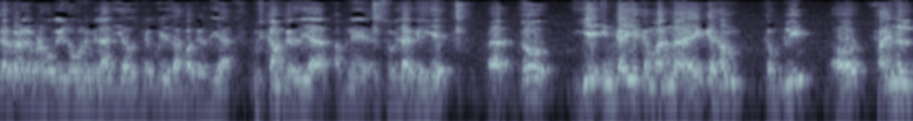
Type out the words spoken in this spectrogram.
गड़बड़ गड़बड़ हो गई, लोगों ने मिला दिया, उसमें कुछ इजाफा कर दिया, कुछ कम कर दिया अपने सुविधा के लिए। तो ये इनका ये मानना है कि हम कंप्लीट और फाइनल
